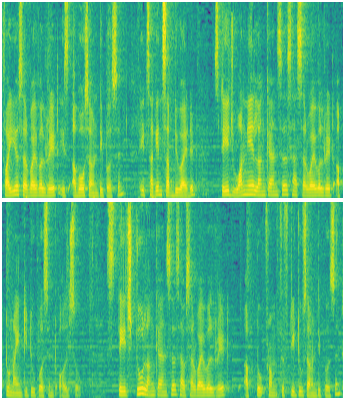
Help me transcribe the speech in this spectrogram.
5 year survival rate is above 70%. It's again subdivided. Stage 1A lung cancers has survival rate up to 92% also. Stage 2 lung cancers have survival rate up to from 50 to 70%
